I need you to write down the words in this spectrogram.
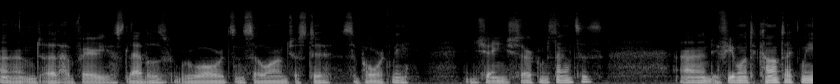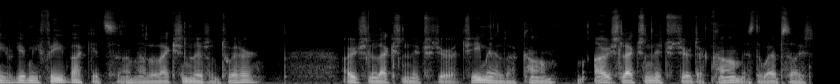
and I'll have various levels, rewards, and so on, just to support me in changed circumstances. And if you want to contact me or give me feedback, it's I'm at electionlit on Twitter, irishelectionliterature at gmail.com, irishelectionliterature.com is the website,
